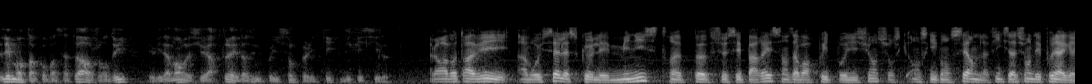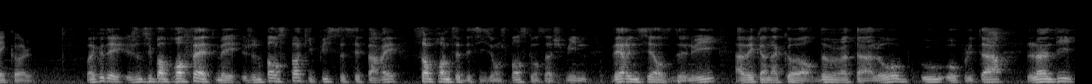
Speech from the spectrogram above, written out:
les montants compensatoires. Aujourd'hui, évidemment, M. Hertel est dans une position politique difficile. Alors, à votre avis, à Bruxelles, est-ce que les ministres peuvent se séparer sans avoir pris de position en ce qui concerne la fixation des prix agricoles? Écoutez, je ne suis pas prophète, mais je ne pense pas qu'ils puissent se séparer sans prendre cette décision. Je pense qu'on s'achemine vers une séance de nuit avec un accord demain matin à l'aube ou au plus tard lundi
